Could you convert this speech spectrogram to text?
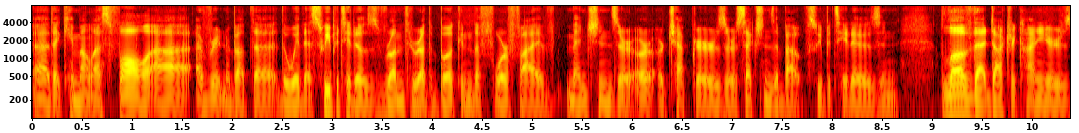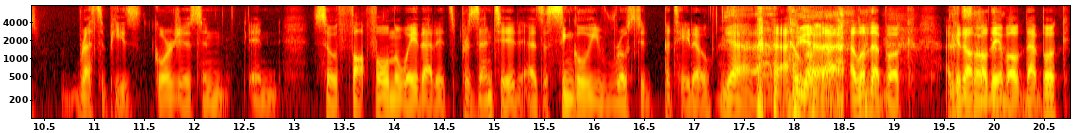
uh, that came out last fall. Uh, I've written about the the way that sweet potatoes run throughout the book and the four or five mentions or, or, or chapters or sections about sweet potatoes. And love that Dr. Conyers recipe is gorgeous and and so thoughtful in the way that it's presented as a singly roasted potato. Yeah, I love yeah. that. I love that book. I could talk so all day good. about that book,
